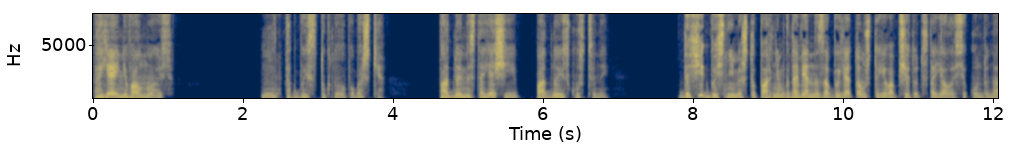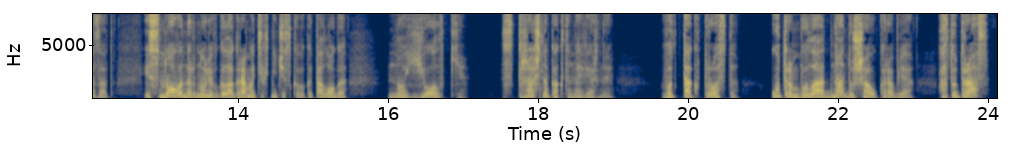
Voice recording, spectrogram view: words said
«А я и не волнуюсь. Ну, так бы и стукнуло по башке. По одной настоящей и по одной искусственной. Да фиг бы с ними, что парни мгновенно забыли о том, что я вообще тут стояла секунду назад, и снова нырнули в голограммы технического каталога. Но ёлки, страшно как-то, наверное. Вот так просто. Утром была одна душа у корабля, а тут раз —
